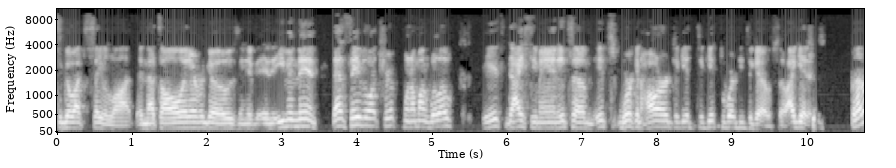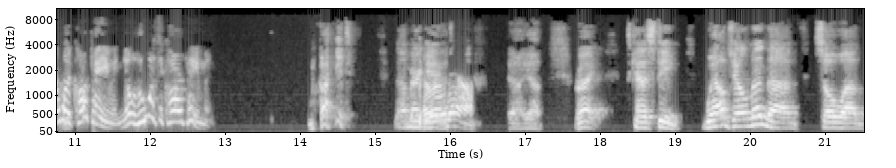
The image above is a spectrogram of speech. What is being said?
to go out to Save a Lot, and that's all it ever goes. And if and even then, that Save a Lot trip when I'm on Willow, it's dicey, man. It's um, it's working hard to get to get to where it needs to go. So I get it, but I don't want a car payment. No, who wants a car payment? Right. Not very good. Yeah, yeah. Right. It's kind of steep. Well, gentlemen, uh, so uh,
